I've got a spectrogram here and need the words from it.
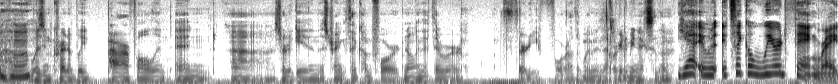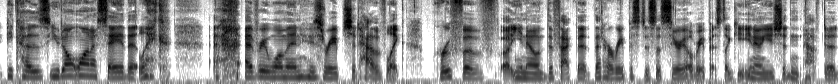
uh, Mm-hmm. was incredibly powerful and and uh, sort of gave them the strength to come forward, knowing that there were 34 other women that were going to be next to them. Yeah, it was. It's like a weird thing, right? Because you don't want to say that like every woman who's raped should have like proof of uh, you know the fact that that her rapist is a serial rapist. Like you, you know you shouldn't have to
